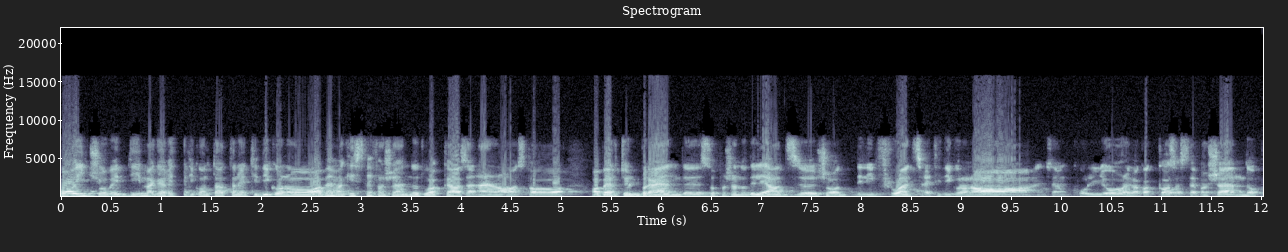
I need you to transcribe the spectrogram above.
poi giovedì magari ti contattano e ti dicono vabbè ma che stai facendo tu a casa? Eh no, sto, ho aperto il brand, sto facendo delle ads, ho degli influencer e ti dicono no, sei un coglione, ma qualcosa stai facendo,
